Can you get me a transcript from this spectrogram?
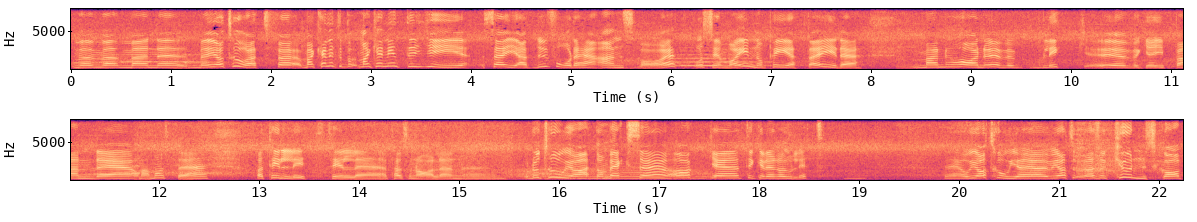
men, men, men, eh, men jag tror att för, man, kan inte, man kan inte ge, säga att du får det här ansvaret och sen vara inne och peta i det. Man har en överblick, övergripande. Man måste ha tillit till eh, personalen. Eh, och då tror jag att de växer och eh, tycker det är roligt. Och jag tror ju, jag, alltså kunskap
